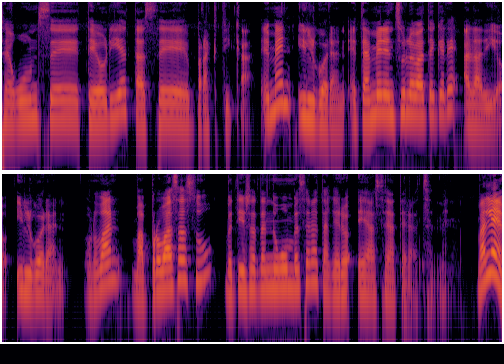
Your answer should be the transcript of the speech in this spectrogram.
segun ze teoria eta ze praktika. Hemen hilgoran, eta hemen entzule batek ere ala dio, hilgoran. Orduan, ba, probazazu, beti esaten dugun bezala, eta gero ea ze ateratzen den. Bale?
